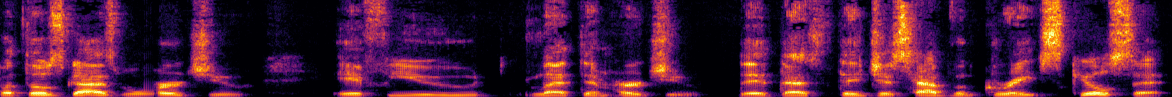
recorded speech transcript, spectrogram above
but those guys will hurt you if you let them hurt you. They, that's they just have a great skill set.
